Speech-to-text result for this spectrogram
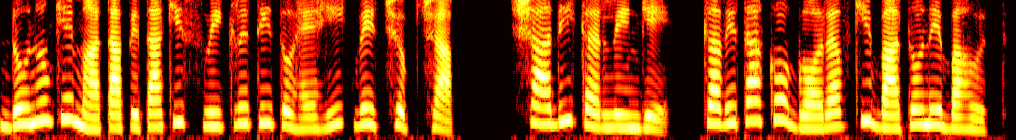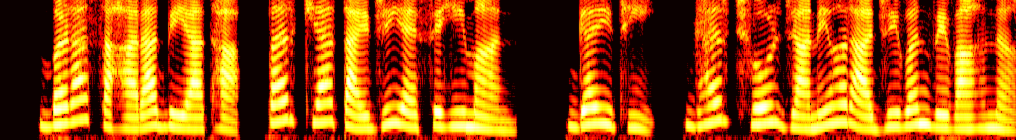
दोनों के माता पिता की स्वीकृति तो है ही, वे चुपचाप शादी कर लेंगे। कविता को गौरव की बातों ने बहुत बड़ा सहारा दिया था, पर क्या ताईजी ऐसे ही मान गई थी? घर छोड़ जाने और आजीवन विवाह न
